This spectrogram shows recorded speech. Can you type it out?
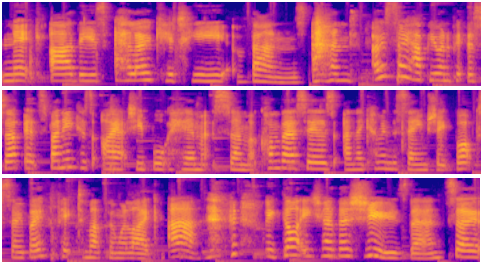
Nick are these Hello Kitty Vans and I was so happy when I picked this up. It's funny because I actually bought him some Converses and they come in the same shape box so both picked them up and were like ah we got each other's shoes then. So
